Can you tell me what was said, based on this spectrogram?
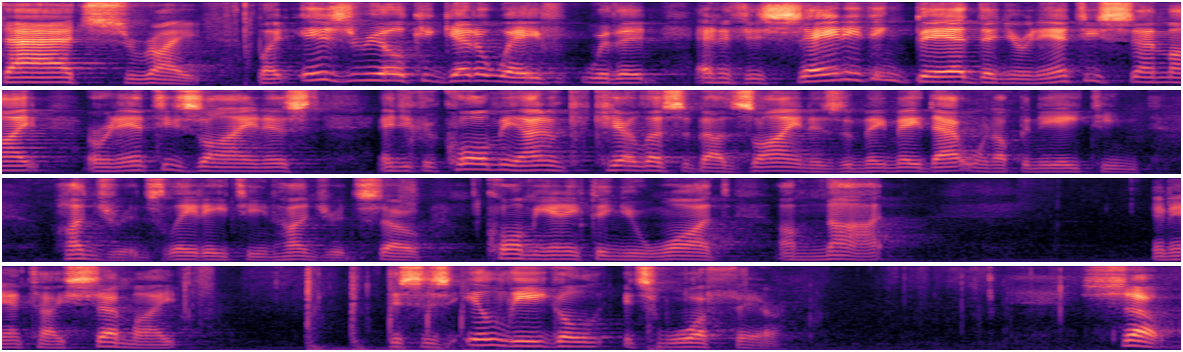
That's right. But Israel can get away with it. And if you say anything bad, then you're an anti Semite or an anti Zionist. And you could call me, I don't care less about Zionism. They made that one up in the 1800s, late 1800s. So call me anything you want. I'm not an anti Semite. This is illegal, it's warfare. So,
